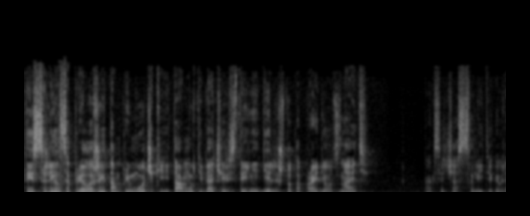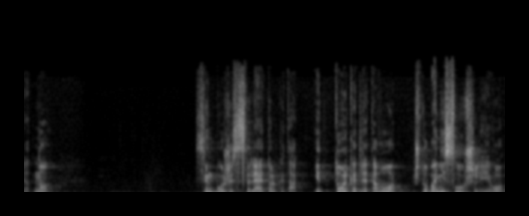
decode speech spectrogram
ты исцелился, приложи там примочки, и там у тебя через три недели что-то пройдет, знаете, как сейчас целите говорят. Но Сын Божий исцеляет только так. И только для того, чтобы они слушали Его.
